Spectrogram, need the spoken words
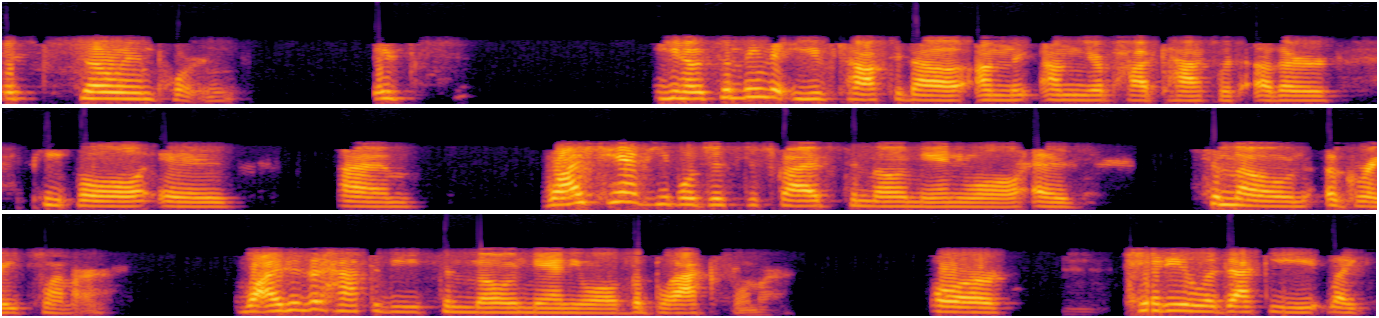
It's so important. It's, you know, something that you've talked about on the, on your podcast with other people is, um, why can't people just describe Simone Manuel as Simone, a great swimmer? Why does it have to be Simone Manuel, the black swimmer? Or Katie Ledecky, like,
